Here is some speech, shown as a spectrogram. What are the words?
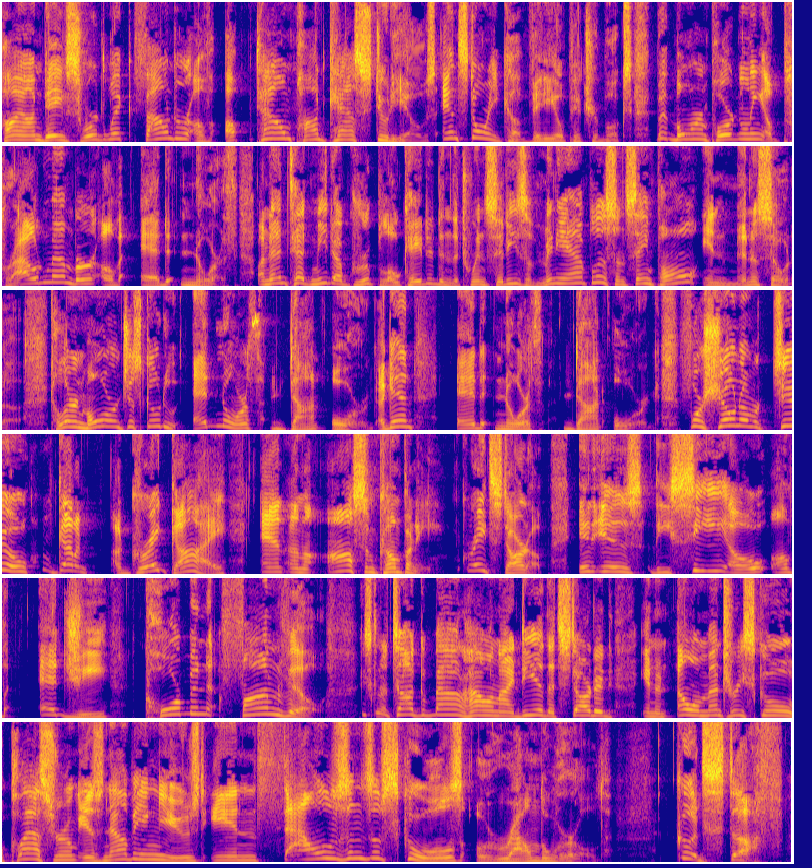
Hi, I'm Dave Swerdlick, founder of Uptown Podcast Studios and Story Cub Video Picture Books, but more importantly, a proud member of Ed North, an EdTech meetup group located in the Twin Cities of Minneapolis and St. Paul in Minnesota. To learn more, just go to ednorth.org. Again, ednorth.org. For show number two, we've got a, a great guy and an awesome company. Great startup. It is the CEO of Edji, Corbin Fonville. He's going to talk about how an idea that started in an elementary school classroom is now being used in thousands of schools around the world. Good stuff.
